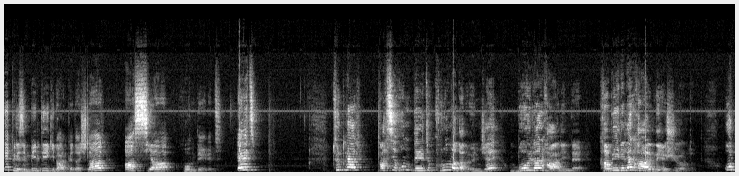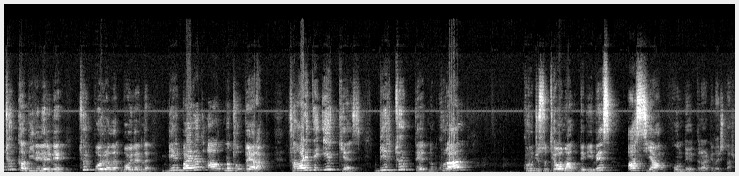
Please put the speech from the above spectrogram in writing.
hepinizin bildiği gibi arkadaşlar Asya Hun Devleti. Evet Türkler Asya Hun Devleti kurulmadan önce boylar halinde, kabileler halinde yaşıyordu. O Türk kabilelerini, Türk boyları- boylarını bir bayrak altına toplayarak tarihte ilk kez bir Türk devletini kuran kurucusu Teoman dediğimiz Asya Hun devletidir arkadaşlar.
